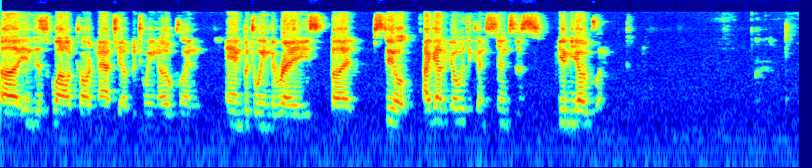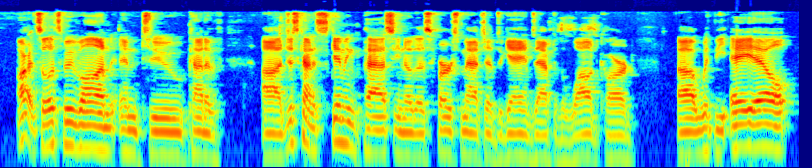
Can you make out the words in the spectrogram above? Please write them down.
uh, in this wild card matchup between Oakland and between the Rays. But still, I got to go with the consensus. Give me Oakland. All right, so let's move on into kind of uh, just kind of skimming past, you know, those first matchups of games after the wild card. Uh, with the AL,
